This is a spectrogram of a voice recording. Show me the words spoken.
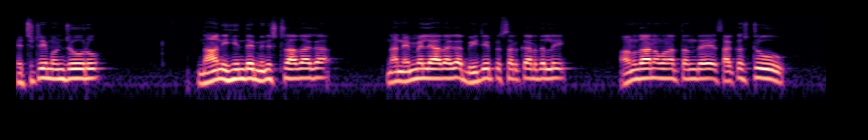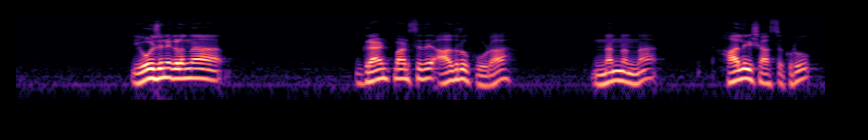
H T Manju ನಾನು ಈ ಹಿಂದೆ ಮಿನಿಸ್ಟರ್ ಆದಾಗ, ನಾನು ಎಂ ಎಲ್ ಎ ಆದಾಗ ಬಿ ಜೆ ಪಿ ಸರ್ಕಾರದಲ್ಲಿ ಅನುದಾನವನ್ನು ತಂದೆ, ಸಾಕಷ್ಟು ಯೋಜನೆಗಳನ್ನು ಗ್ರ್ಯಾಂಟ್ ಮಾಡಿಸಿದೆ. ಆದರೂ ಕೂಡ ನನ್ನನ್ನು ಹಾಲಿ ಶಾಸಕರು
